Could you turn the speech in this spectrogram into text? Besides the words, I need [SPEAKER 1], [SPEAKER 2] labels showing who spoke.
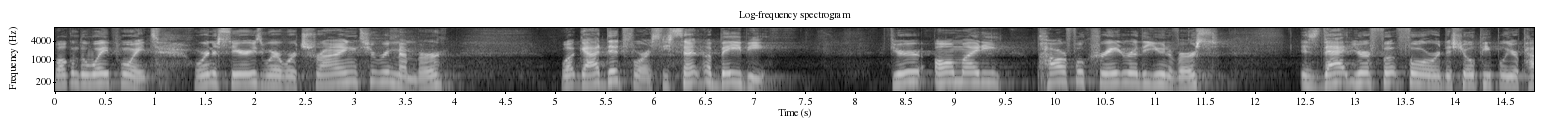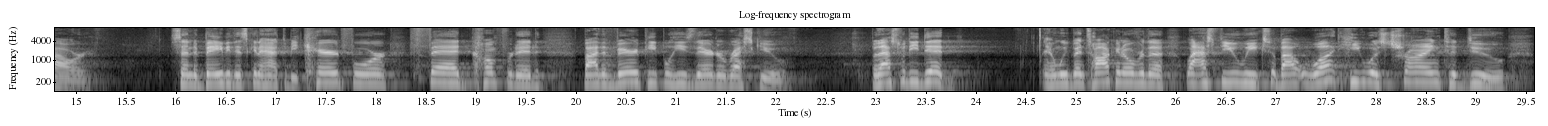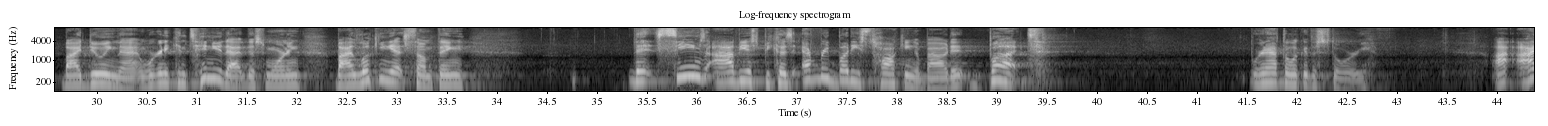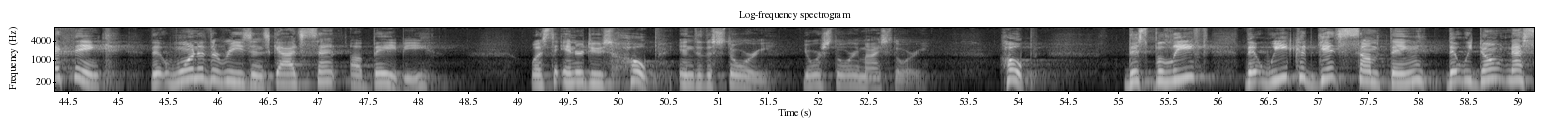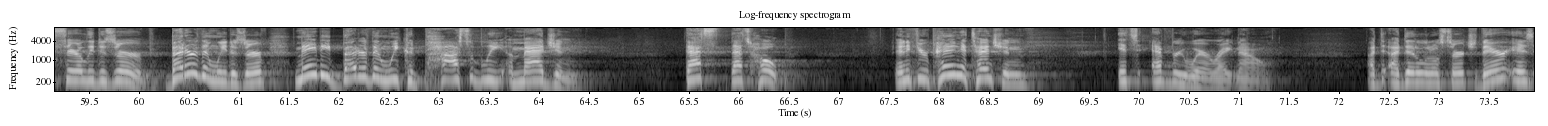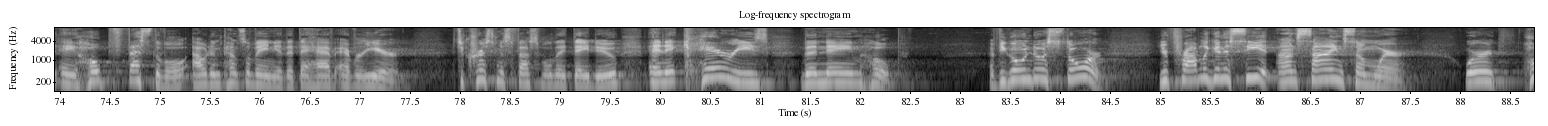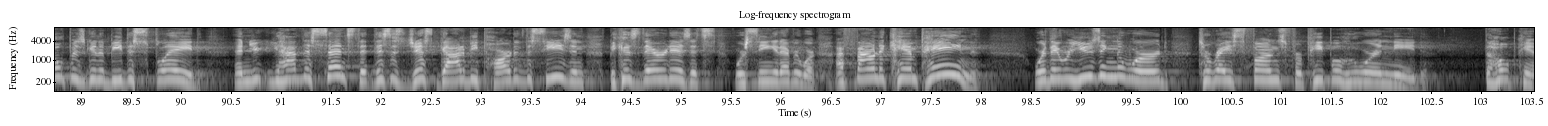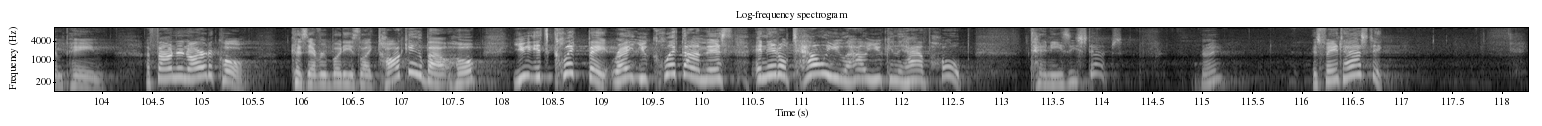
[SPEAKER 1] Welcome to Waypoint. We're in a series where we're trying to remember what God did for us. He sent a baby. If you're almighty, powerful creator of the universe, is that your foot forward to show people your power? Send a baby that's going to have to be cared for, fed, comforted by the very people he's there to rescue. But that's what he did. And we've been talking over the last few weeks about what he was trying to do by doing that. And we're going to continue that this morning by looking at something that seems obvious because everybody's talking about it, but we're going to have to look at the story. I, I think that one of the reasons God sent a baby was to introduce hope into the story your story, my story. Hope this belief that we could get something that we don't necessarily deserve, better than we deserve, maybe better than we could possibly imagine. That's, that's hope. And if you're paying attention, it's everywhere right now. I, d- I did a little search. There is a Hope Festival out in Pennsylvania that they have every year. It's a Christmas festival that they do, and it carries the name Hope. If you go into a store, you're probably going to see it on signs somewhere where hope is going to be displayed. And you, you have this sense that this has just got to be part of the season because there it is. It's, we're seeing it everywhere. I found a campaign where they were using the word to raise funds for people who were in need, the Hope Campaign. I found an article because everybody's like talking about hope. You, it's clickbait, right? You click on this and it'll tell you how you can have hope. 10 easy steps right? It's fantastic.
